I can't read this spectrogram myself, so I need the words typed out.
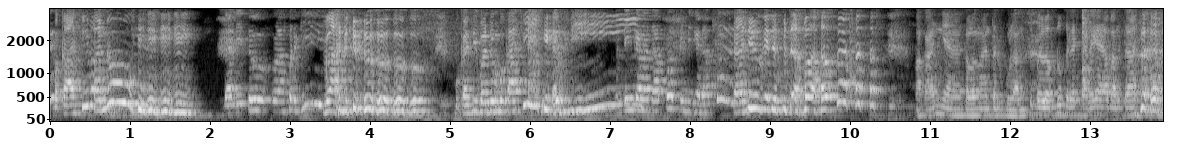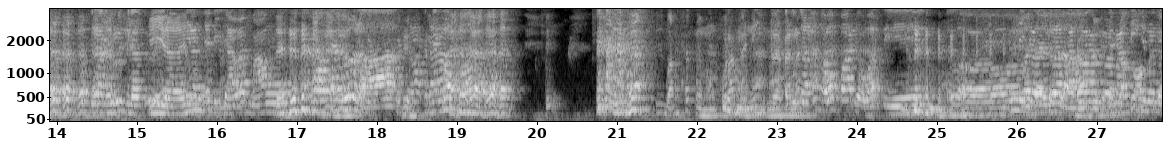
Bekasi, Bandung. Dan itu pulang pergi. Waduh, Bekasi Bandung Bekasi. Penting Anjing. kalau dapet, ini nggak dapet. Tadi gak dapet apa-apa. Makanya kalau nganter pulang tuh belok dulu ke rest area bangsa. Silat dulu, silat dulu. iya, ini Niatnya di jalan mau. Hotel dulu lah. Kecelakaan. Bangsat memang kurang anjing enggak karena kecelakaan nggak apa-apa, diobatin. Halo. Ini kalau celaka doang, kalau mati gimana?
